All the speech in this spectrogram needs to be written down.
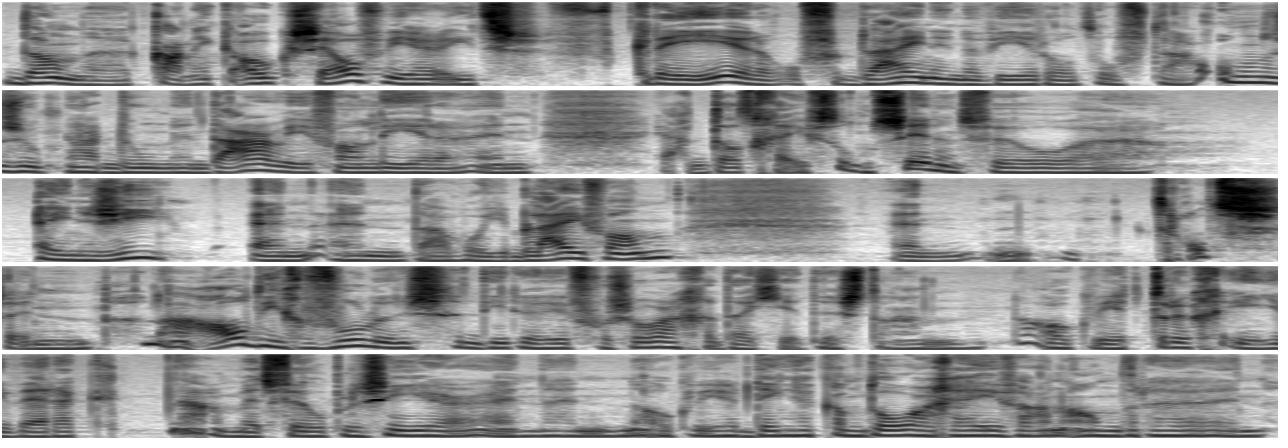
dan kan ik ook zelf weer iets creëren of verdwijnen in de wereld of daar onderzoek naar doen en daar weer van leren. En ja, dat geeft ontzettend veel energie en, en daar word je blij van. En trots en nou, al die gevoelens die er weer voor zorgen dat je dus dan ook weer terug in je werk nou, met veel plezier en, en ook weer dingen kan doorgeven aan anderen. En,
